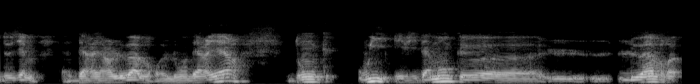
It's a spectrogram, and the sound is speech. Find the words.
deuxième derrière Le Havre, loin derrière. Donc, oui, évidemment que euh, le Havre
